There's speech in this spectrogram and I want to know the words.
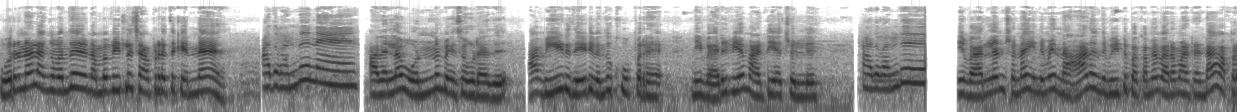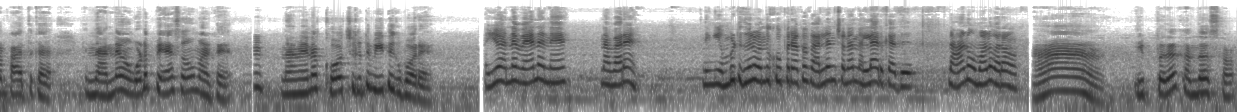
ஒரு நாள் அங்க வந்து நம்ம வீட்டுல சாப்பிட்றதுக்கு என்ன? அது வந்துண்ணே அதெல்லாம் ஒன்றும் பேசக்கூடாது. நான் வீடு தேடி வந்து கூப்பிடுறேன். நீ வருவியா மாட்டியா சொல்லு. அது வந்து நீ வரலன்னு சொன்னா இனிமே நானும் இந்த வீட்டு பக்கமே வர மாட்டேன்டா அப்புறம் பாத்துக்க. இந்த அண்ணன் உன் கூட பேசவும் மாட்டேன். ம், நான் வேணா கோச்சுக்கிட்டு வீட்டுக்கு போறேன். ஐயோ அண்ணா வேணாண்ணே. நான் வரேன். நீங்கள் இம்பிட்டு தூரம் வந்து கூப்பிட்றப்ப வரலன்னு சொன்னால் நல்லா இருக்காது. நானும் உமாலும் வரோம். ஆ இப்பதான் சந்தோஷம்.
